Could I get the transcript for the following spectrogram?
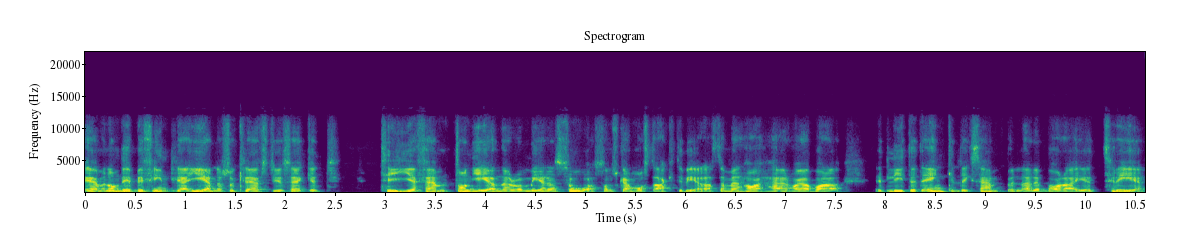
även om det är befintliga gener så krävs det ju säkert 10-15 gener och mer än så som ska måste aktiveras. Men här har jag bara ett litet enkelt exempel när det bara är tre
